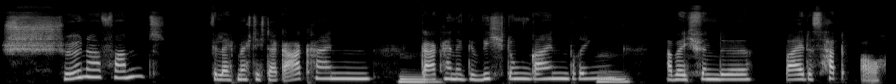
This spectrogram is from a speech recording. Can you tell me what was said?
schöner fand. Vielleicht möchte ich da gar keinen, Mhm. gar keine Gewichtung reinbringen. Mhm. Aber ich finde, beides hat auch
